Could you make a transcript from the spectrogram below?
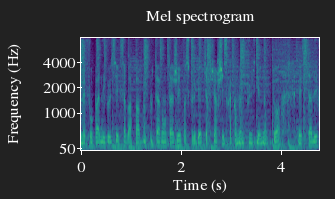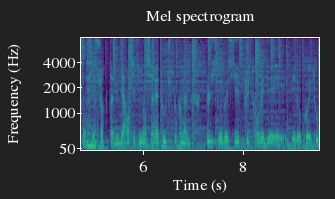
mais faut pas négocier que ça va pas beaucoup t'avantager parce que le gars qui recherche il sera quand même plus gagnant que toi. Mais si t'as des fonds c'est mhm. sûr que t'as des garanties financières et tout tu peux quand même plus négocier plus trouver des, des locaux et tout.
